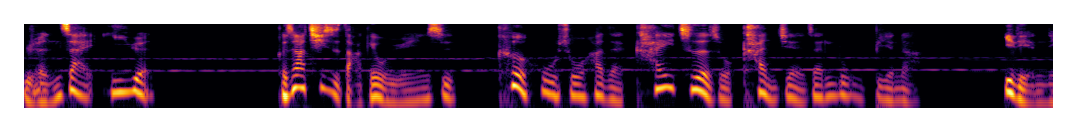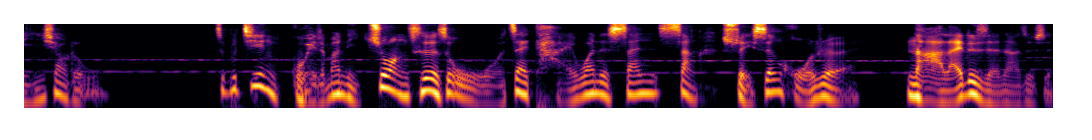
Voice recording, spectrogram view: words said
人在医院。可是他妻子打给我，原因是客户说他在开车的时候看见了在路边啊，一脸狞笑的我。这不见鬼了吗？你撞车的时候我在台湾的山上水深火热，哪来的人啊？这是。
